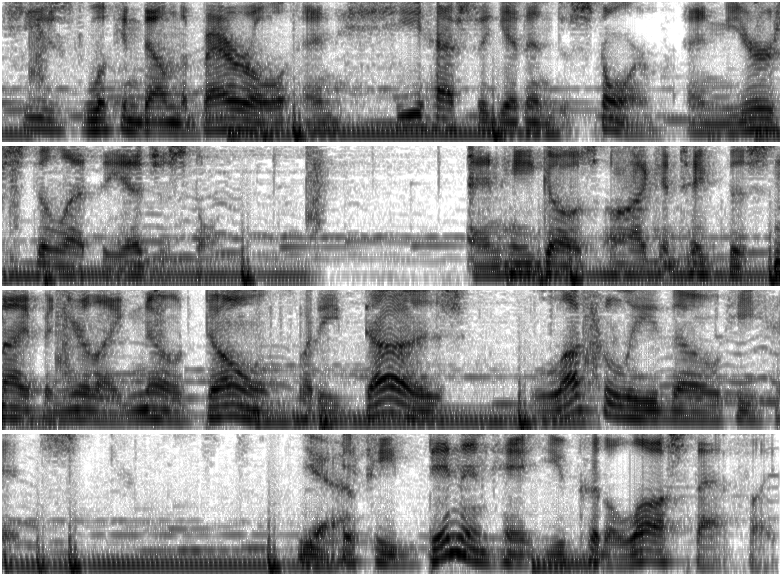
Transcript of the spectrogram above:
he's looking down the barrel and he has to get into storm, and you're still at the edge of storm. And he goes, Oh, I can take this snipe. And you're like, No, don't. But he does. Luckily, though, he hits. Yeah. If he didn't hit, you could have lost that fight.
